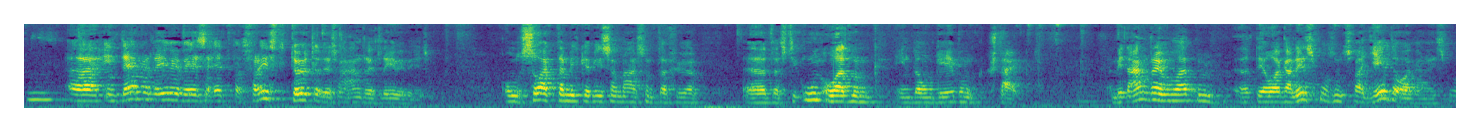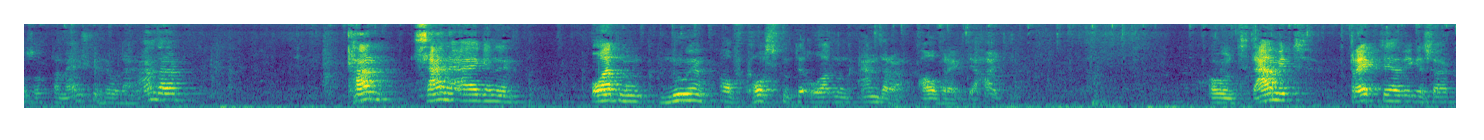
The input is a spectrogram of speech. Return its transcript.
Äh, indem ein Lebewesen etwas frisst, tötet es ein anderes Lebewesen und sorgt damit gewissermaßen dafür, äh, dass die Unordnung in der Umgebung steigt. Mit anderen Worten, äh, der Organismus, und zwar jeder Organismus, ob der menschliche oder ein anderer, kann seine eigene Ordnung nur auf Kosten der Ordnung anderer aufrechterhalten. Und damit trägt er, wie gesagt,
